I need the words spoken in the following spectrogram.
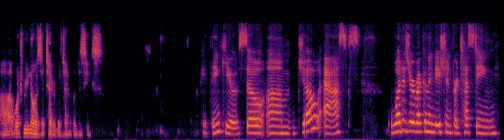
uh, what we know is a terrible, terrible disease. Okay, thank you. So um, Joe asks, what is your recommendation for testing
